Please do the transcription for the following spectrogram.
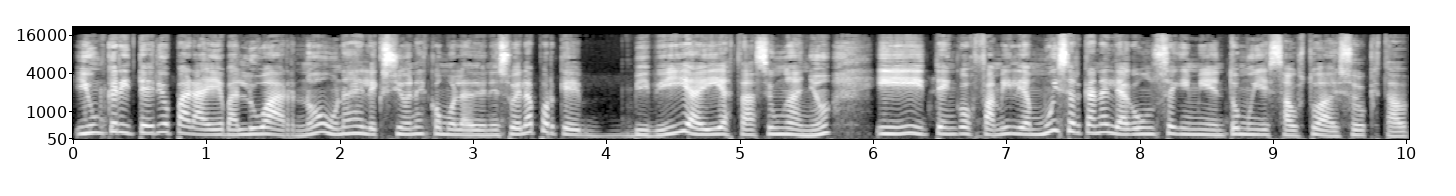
y un criterio para evaluar ¿no? unas elecciones como la de Venezuela porque viví ahí hasta hace un año y tengo familia muy cercana y le hago un seguimiento muy exhausto a eso que está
